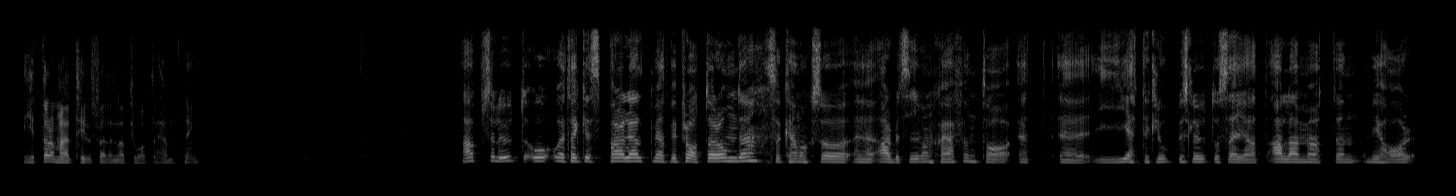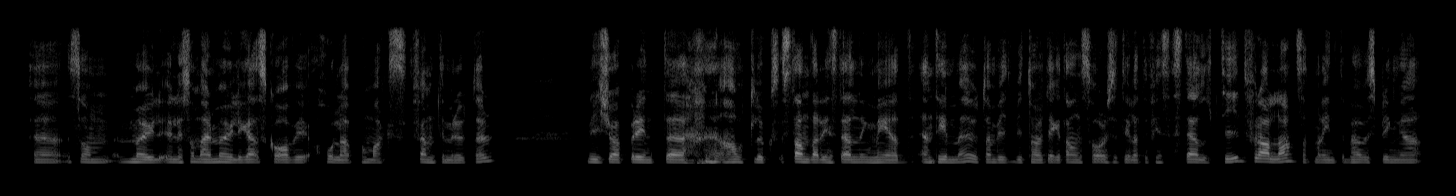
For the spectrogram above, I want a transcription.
hitta de här tillfällena till återhämtning. Absolut, och, och, jag tänker parallellt med att vi pratar om det så kan också eh, arbetsgivaren, chefen, ta ett eh, jätteklokt beslut och säga att alla möten vi har eh, som, möj eller som är möjliga ska vi hålla på max 50 minuter. Vi köper inte Outlooks standardinställning med en timme utan vi, vi tar ett eget ansvar och ser till att det finns ställtid för alla så att man inte behöver springa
